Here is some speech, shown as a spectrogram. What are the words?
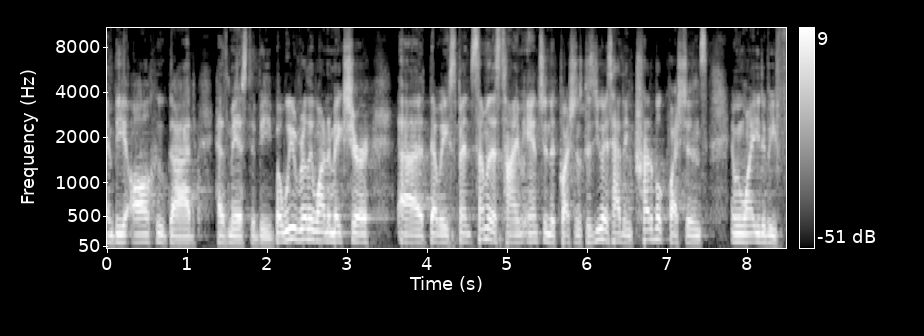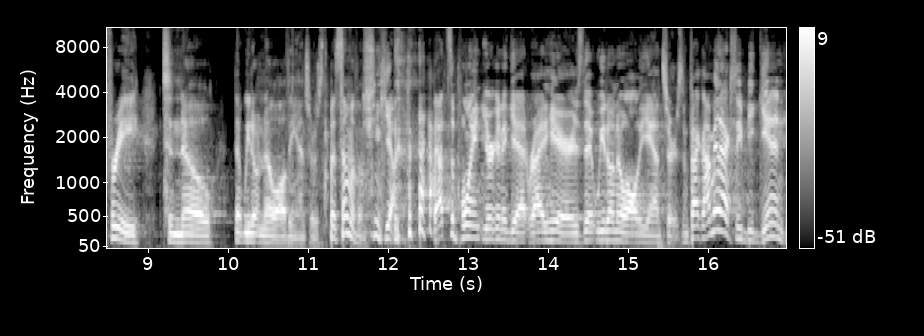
and be all who God has made us to be. But we really wanted to make sure uh, that we spent some of this time answering the questions because you guys had incredible questions, and we want you to be free to know that we don't know all the answers, but some of them. yeah, that's the point you're going to get right here is that we don't know all the answers. In fact, I'm going to actually begin.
